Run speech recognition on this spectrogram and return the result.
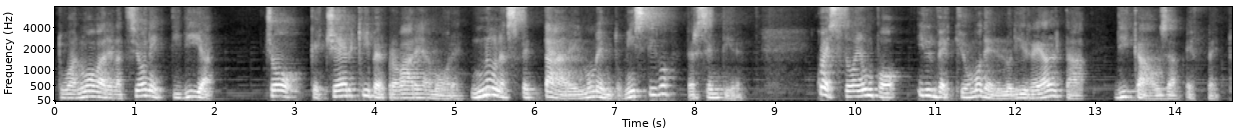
tua nuova relazione ti dia ciò che cerchi per provare amore, non aspettare il momento mistico per sentire. Questo è un po' il vecchio modello di realtà di causa-effetto.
